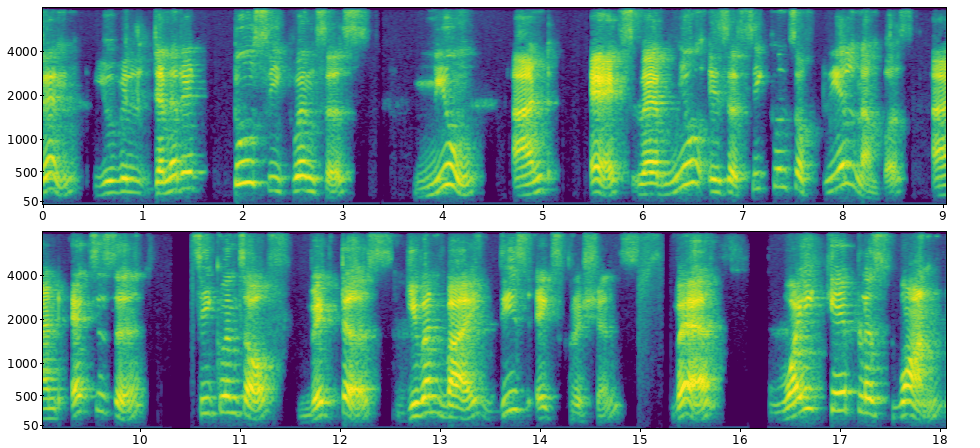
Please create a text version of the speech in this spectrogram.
then you will generate two sequences, mu and x, where mu is a sequence of real numbers and x is a sequence of vectors given by these expressions, where yk plus 1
